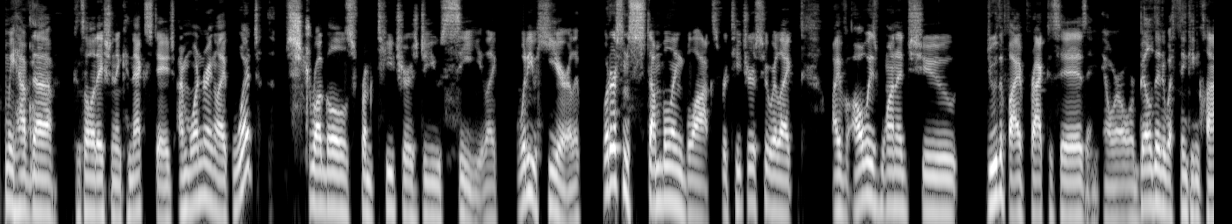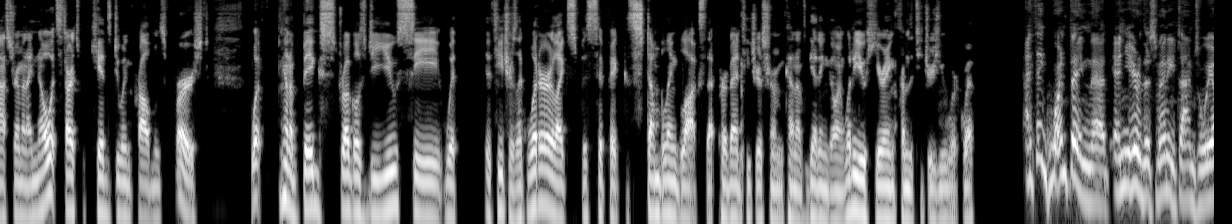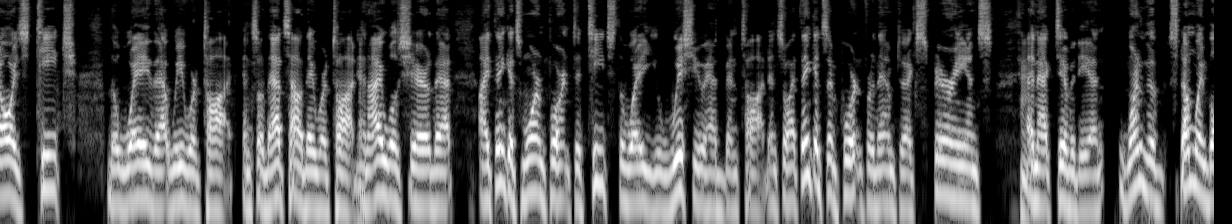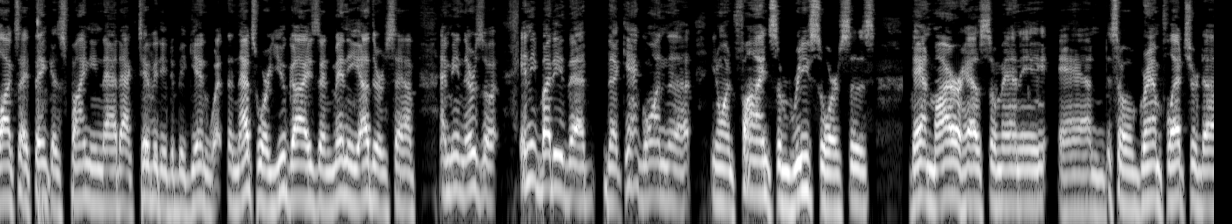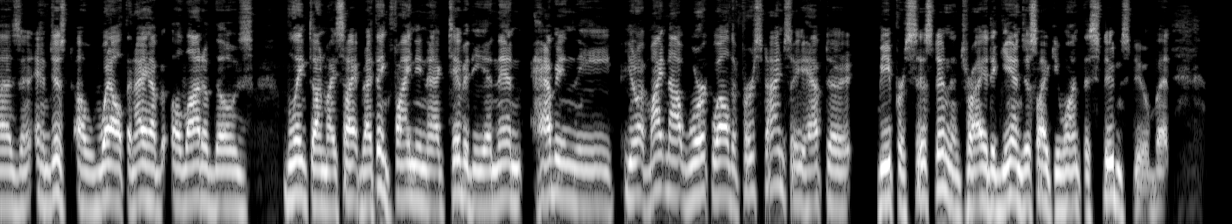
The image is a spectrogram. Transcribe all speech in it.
we have the consolidation and connect stage i'm wondering like what struggles from teachers do you see? Like what do you hear? Like what are some stumbling blocks for teachers who are like I've always wanted to do the five practices and or, or build into a thinking classroom. And I know it starts with kids doing problems first. What kind of big struggles do you see with the teachers? Like, what are like specific stumbling blocks that prevent teachers from kind of getting going? What are you hearing from the teachers you work with? I think one thing that, and you hear this many times, we always teach the way that we were taught. And so that's how they were taught. And I will share that I think it's more important to teach the way you wish you had been taught. And so I think it's important for them to experience hmm. an activity. And one of the stumbling blocks, I think, is finding that activity to begin with. And that's where you guys and many others have. I mean, there's a anybody that that can't go on the, you know, and find some resources. Dan Meyer has so many, and so Graham Fletcher does, and, and just a wealth. And I have a lot of those linked on my site, but I think finding activity and then having the, you know, it might not work well the first time. So you have to be persistent and try it again, just like you want the students to. But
